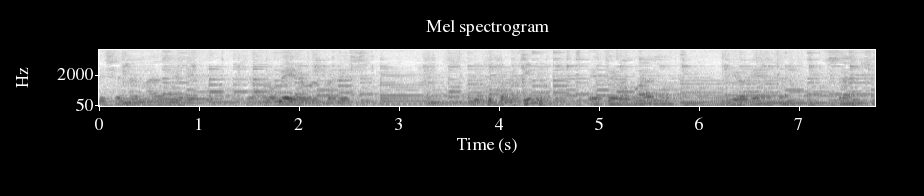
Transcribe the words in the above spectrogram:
Esa es la madre de, de Romero, me parece. ¿Y tu palestino? Este es Osvaldo, Violeta, Sancho,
